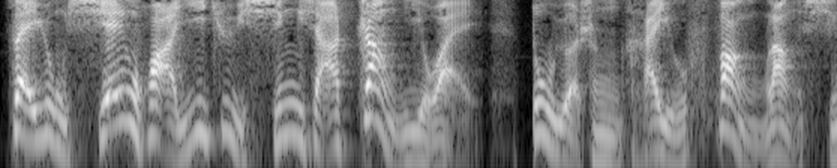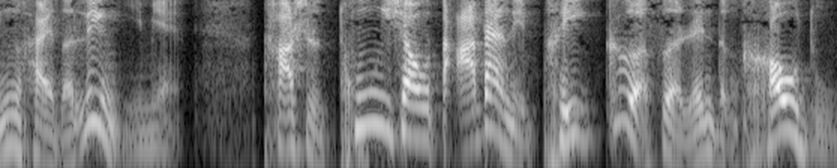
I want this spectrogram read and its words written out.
在用闲话一句行侠仗义外，杜月笙还有放浪形骸的另一面。他是通宵达旦的陪各色人等豪赌。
